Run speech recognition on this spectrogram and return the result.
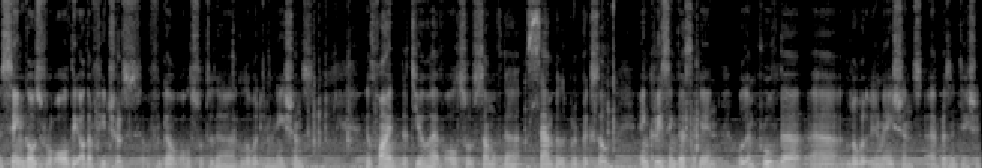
The same goes for all the other features. If we go also to the global illuminations, you'll find that you have also some of the sample per pixel. Increasing this again will improve the uh, global illuminations uh, presentation.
